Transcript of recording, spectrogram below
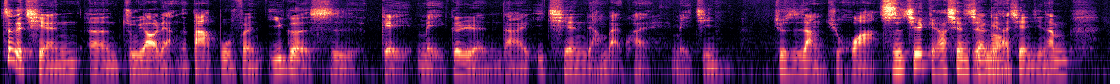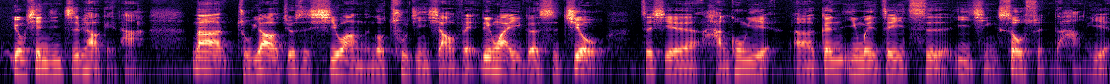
这个钱，嗯，主要两个大部分，一个是给每个人大概一千两百块美金，就是让你去花，直接给他现金，直接给他现金，他们用现金支票给他。那主要就是希望能够促进消费。另外一个是救这些航空业，呃，跟因为这一次疫情受损的行业。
